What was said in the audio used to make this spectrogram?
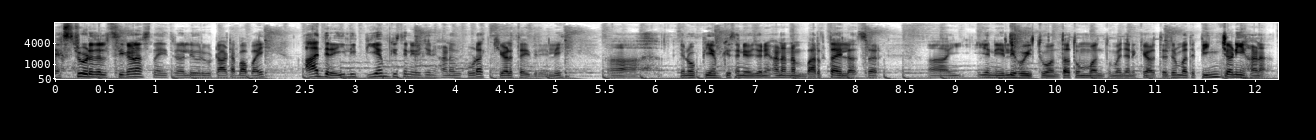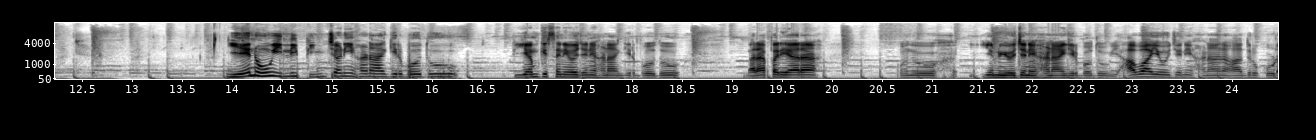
ನೆಕ್ಸ್ಟ್ ವಿಡಿಯೋದಲ್ಲಿ ಸಿಗೋಣ ಸ್ನೇಹಿತರೆ. ಅಲ್ಲಿವರೆಗೂ ಟಾಟಾ ಬಾಬಾಯ್ ಆದರೆ ಇಲ್ಲಿ ಪಿ ಎಂ ಕಿಸಾನ್ ಯೋಜನೆ ಹಣ ಕೂಡ ಕೇಳ್ತಾ ಇದ್ರಿ ಇಲ್ಲಿ. ಏನೋ ಪಿ ಎಂ ಕಿಸಾನ್ ಯೋಜನೆ ಹಣ ನಮ್ಗೆ ಬರ್ತಾ ಇಲ್ಲ ಸರ್. ಏನು ಎಲ್ಲಿ ಹೋಯಿತು ಅಂತ ತುಂಬ ತುಂಬ ಜನ ಕೇಳ್ತಾಯಿದ್ರು ಮತ್ತು ಪಿಂಚಣಿ ಹಣ. ಏನು ಇಲ್ಲಿ ಪಿಂಚಣಿ ಹಣ ಆಗಿರ್ಬೋದು ಪಿ ಎಂ ಕಿಸಾನ್ ಯೋಜನೆ ಹಣ ಆಗಿರ್ಬೋದು, ಬರ ಪರಿಹಾರ ಒಂದು ಏನು ಯೋಜನೆ ಹಣ ಆಗಿರ್ಬೋದು, ಯಾವ ಯೋಜನೆ ಹಣ ಆದರೂ ಕೂಡ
